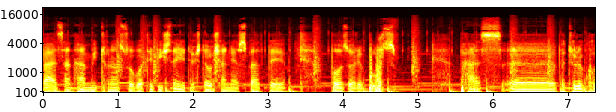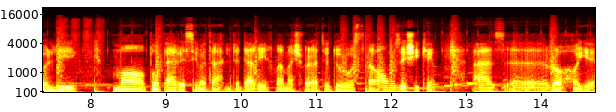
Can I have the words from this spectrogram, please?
بعضا هم می‌تونن ثبات بیشتری داشته باشن نسبت به بازار بورس. پس به طور کلی ما با بررسی و تحلیل دقیق و مشورت درست و آموزشی که از راه های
